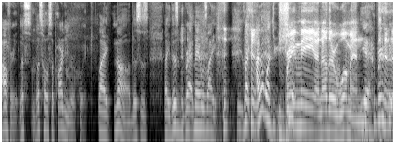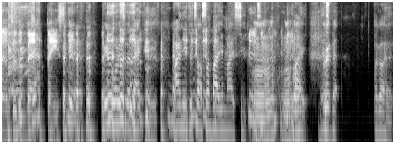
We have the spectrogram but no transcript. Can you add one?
Alfred, let's let's host a party real quick. Like, no, this is like this Batman was like, like I don't want to do shit. Bring me another woman Yeah, bring- to the bad basement. Yeah, bring the woman to the back cave. I need to tell somebody my secrets. Mhm, mhm. Like this. Gri- Ba- oh, go ahead.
